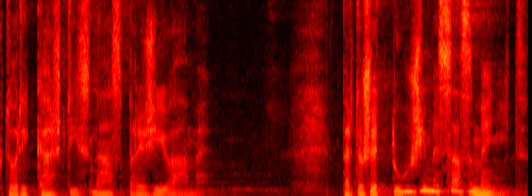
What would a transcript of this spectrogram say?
ktorý každý z nás prežívame. Pretože túžime sa zmeniť.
